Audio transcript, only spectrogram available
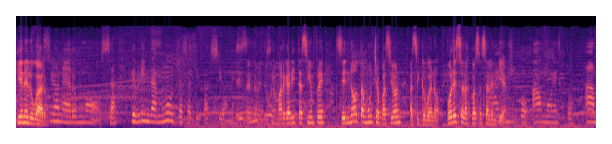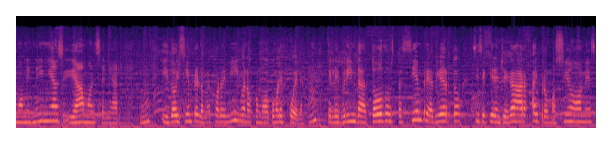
tiene lugar. Una hermosa, que brinda muchas satisfacciones. Exactamente, bueno, Margarita siempre se nota mucha pasión, así que bueno, por eso las cosas salen bien. amo esto, amo a mis niñas y amo enseñar y doy siempre lo mejor de mí, bueno, como, como la escuela, que les brinda a todos, está siempre abierto, si se quieren llegar, hay promociones,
